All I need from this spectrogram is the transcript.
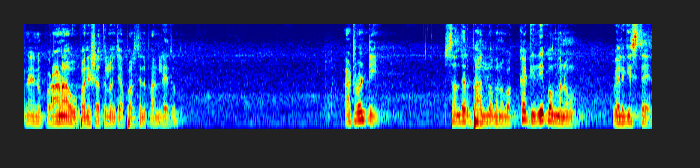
నేను పురాణ ఉపనిషత్తులను చెప్పాల్సిన పని లేదు. అటువంటి సందర్భాల్లో మనం ఒక్క గిదీపం మనం వెలిగిస్తే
